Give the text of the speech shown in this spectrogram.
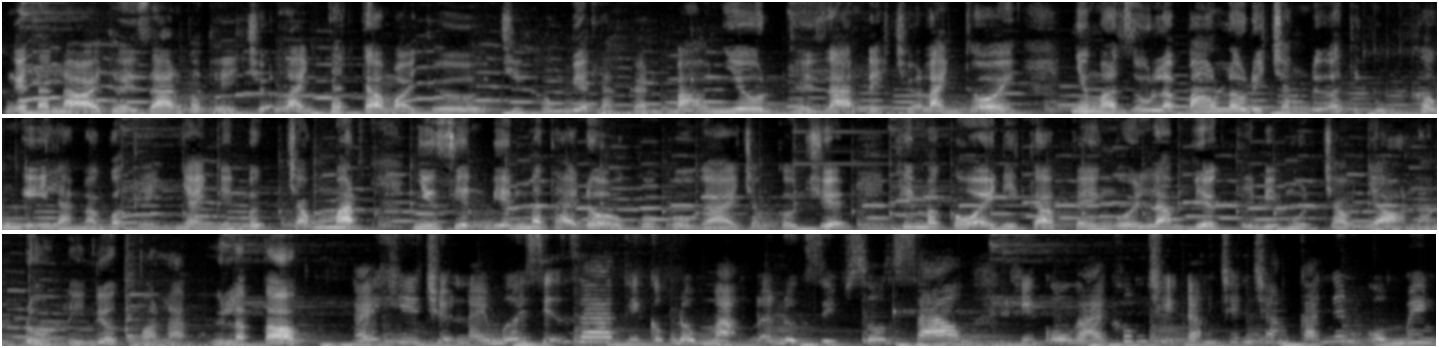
Người ta nói thời gian có thể chữa lành tất cả mọi thứ, chỉ không biết là cần bao nhiêu thời gian để chữa lành thôi. Nhưng mà dù là bao lâu đi chăng nữa thì cũng không nghĩ là nó có thể nhanh đến mức chóng mặt như diễn biến và thái độ của cô gái trong câu chuyện khi mà cô ấy đi cà phê ngồi làm việc thì bị một cháu nhỏ làm đổ ly nước và làm hư laptop. Ngay khi chuyện này mới diễn ra thì cộng đồng mạng đã được dịp xôn xao khi cô gái không chỉ đăng trên trang cá nhân của mình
